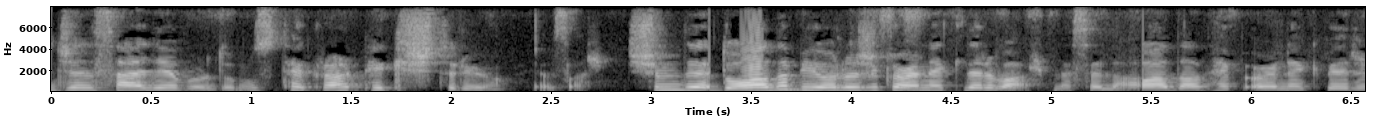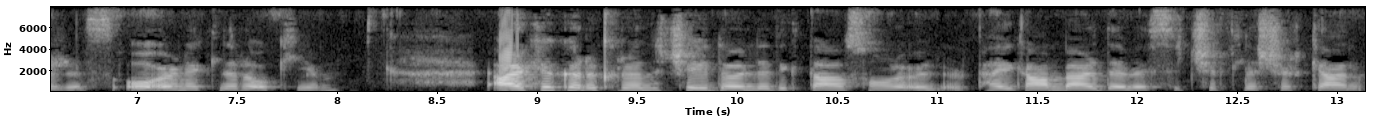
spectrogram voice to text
cinselliğe vurduğumuz tekrar pekiştiriyor yazar. Şimdi doğada biyolojik örnekleri var. Mesela doğadan hep örnek veririz. O örnekleri okuyayım. Erkek arı kraliçeyi dölledikten sonra ölür. Peygamber devesi çiftleşirken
